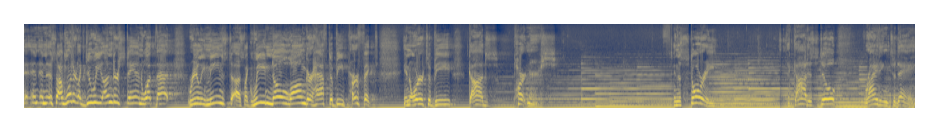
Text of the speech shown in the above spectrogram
And, and so I wonder, like, do we understand what that really means to us? Like, we no longer have to be perfect in order to be God's partners. In the story that God is still writing today,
